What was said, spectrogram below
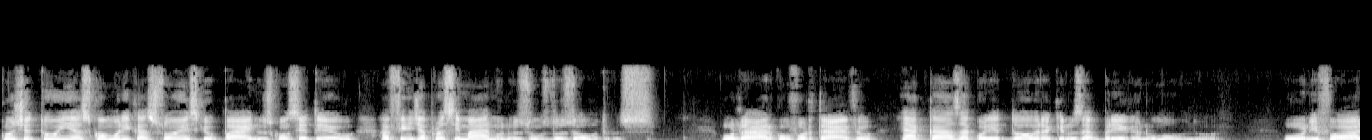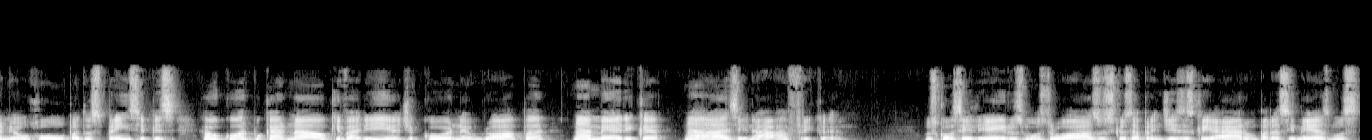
constituem as comunicações que o Pai nos concedeu a fim de aproximarmos-nos uns dos outros. O lar confortável é a casa acolhedora que nos abriga no mundo. O uniforme ou roupa dos príncipes é o corpo carnal que varia de cor na Europa, na América, na Ásia e na África. Os conselheiros monstruosos que os aprendizes criaram para si mesmos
